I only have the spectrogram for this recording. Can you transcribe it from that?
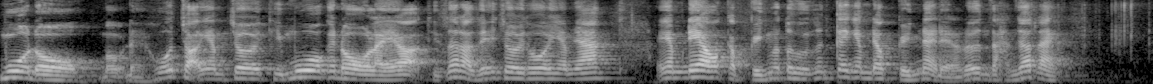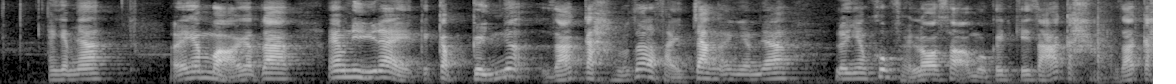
mua đồ mà để hỗ trợ anh em chơi. Thì mua cái đồ này ạ, thì rất là dễ chơi thôi anh em nhá anh em đeo cặp kính và tôi hướng dẫn cách anh em đeo kính này để nó đơn giản nhất này. Anh em nhá. Đấy, anh em mở cặp ra. Em đi cái này cái cặp kính á, giá cả nó rất là phải chăng anh em nhá. Nên anh em không phải lo sợ một cái cái giá cả. Giá cả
